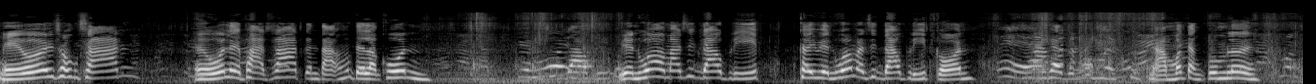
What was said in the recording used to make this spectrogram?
เนี่ยเอ้ยสงสารเอ้ยเลยผ่าซาดกันตังแต่ละคนดาวเวียนว่ามาสิดาวพลีด รเวียนหัว่ามาสิดาวพลีดก่อนเอ๊ะอันนี้เป็นอะไรนำมาตั้งกลุ่มเลยเ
